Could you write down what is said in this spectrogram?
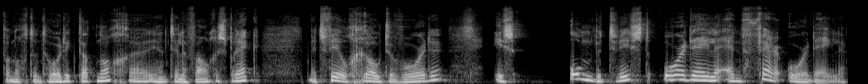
vanochtend hoorde ik dat nog eh, in een telefoongesprek, met veel grote woorden, is onbetwist oordelen en veroordelen.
